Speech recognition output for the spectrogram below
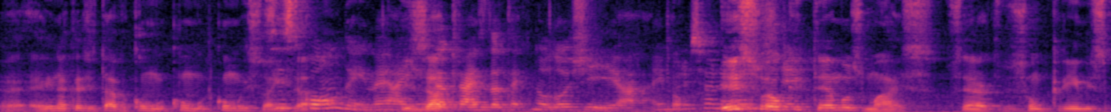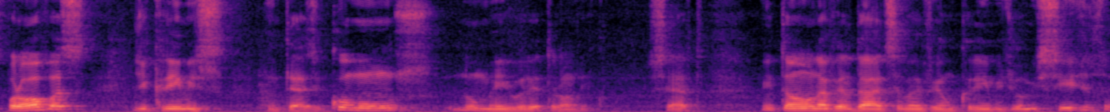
É, é inacreditável como, como, como isso Se ainda. escondem, né? Ainda Exato. atrás da tecnologia. É impressionante. Isso é o que temos mais, certo? São crimes, provas de crimes, em tese, comuns no meio eletrônico, certo? Então, na verdade, você vai ver um crime de homicídio, você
